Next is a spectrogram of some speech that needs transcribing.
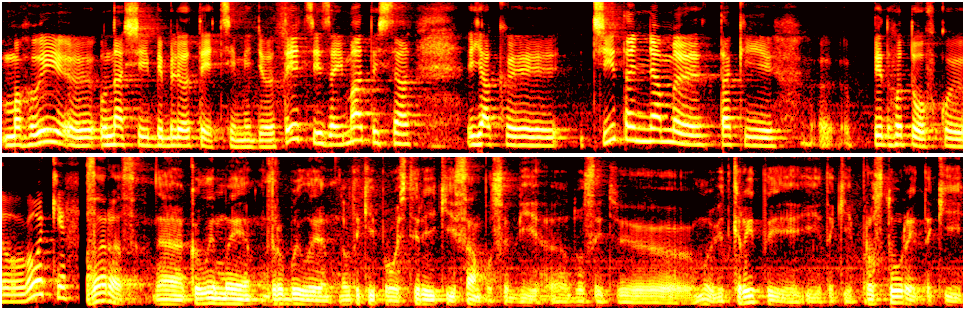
могли е, у нашій бібліотеці, медіатеці займатися як е, читанням, е, так і е, підготовкою уроків. Зараз, е, коли ми зробили такий простір, який сам по собі е, досить ну, відкритий і такий просторий, такий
